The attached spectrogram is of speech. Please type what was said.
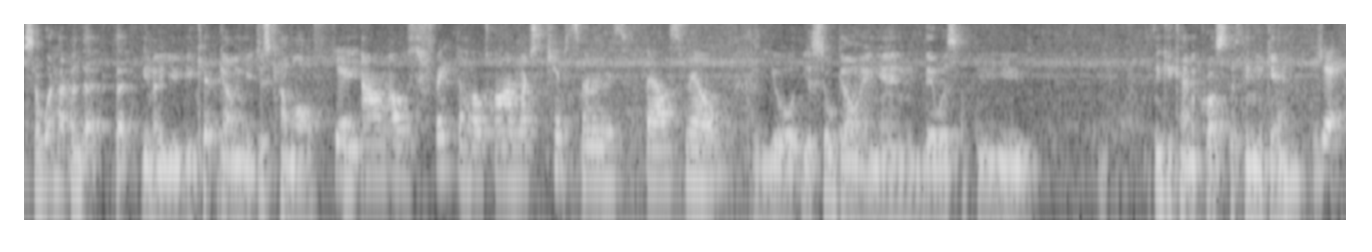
So what happened that that you know you, you kept going, you just come off. Yeah, You, um, I was freaked the whole time. I just kept smelling this foul smell. you're you're still going, and there was you think you came across the thing again. Yeah,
